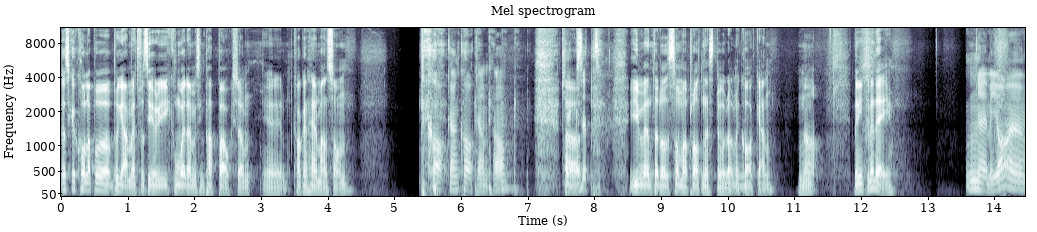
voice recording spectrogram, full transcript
jag ska kolla på programmet, få se hur det gick. Hon var där med sin pappa också, eh, Kakan Hermansson. Kakan, Kakan, ja. Kexet. Ja. Inväntar då sommarprat nästa år då med Kakan. Mm. Ja. Men inte med dig. Nej, men jag...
